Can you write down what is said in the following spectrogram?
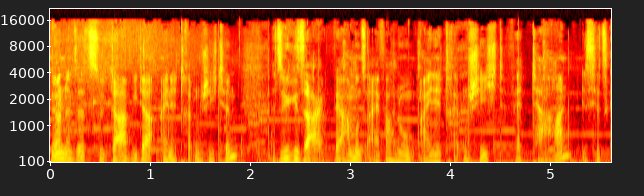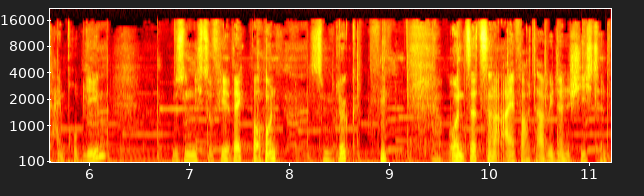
Ja, und dann setzt du da wieder eine Treppenschicht hin. Also wie gesagt, wir haben uns einfach nur um eine Treppenschicht vertan. Ist jetzt kein Problem. Müssen nicht so viel wegbauen, zum Glück. Und setzen dann einfach da wieder eine Schicht hin.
